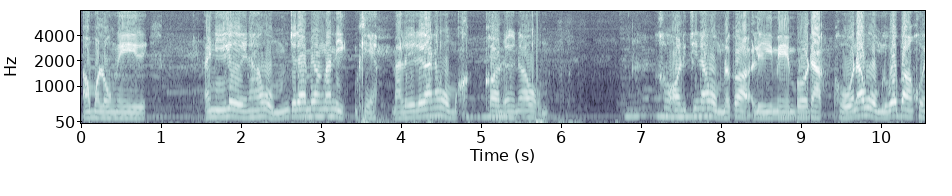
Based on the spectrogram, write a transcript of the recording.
เอามาลงในอันนี้เลยนะครับผมจะได้ไม่ต้องนั่นอีกโอเค มาเลยแล้วกันนะผมก่อนอื่นะผม เข้าออริจินนะผมแล้วก็รีเมนโปรดักโหนะผมหรือว่าบางคน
